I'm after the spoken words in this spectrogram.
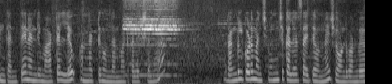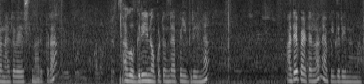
ఇంకంతేనండి మాటలు లేవు అన్నట్టుగా ఉందన్నమాట కలెక్షన్. రంగులు కూడా మంచి మంచి కలర్స్ అయితే ఉన్నాయి చూడండి వన్ బై వన్ అయితే వేస్తున్నారు ఇక్కడ. అగో గ్రీన్ ఒకటి ఉంది యాపిల్ గ్రీన్. అదే ప్యాటర్న్లో యాపిల్ గ్రీన్ అనమాట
